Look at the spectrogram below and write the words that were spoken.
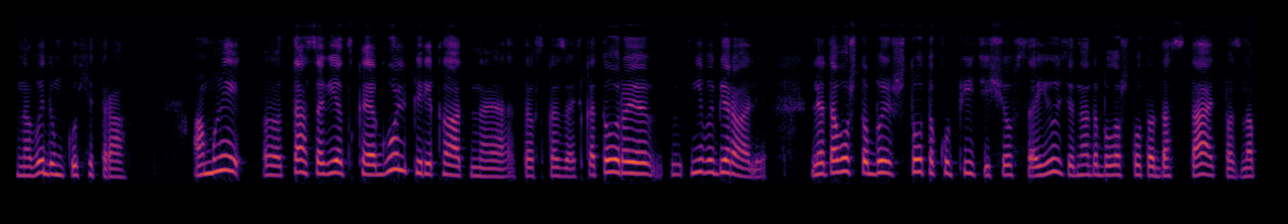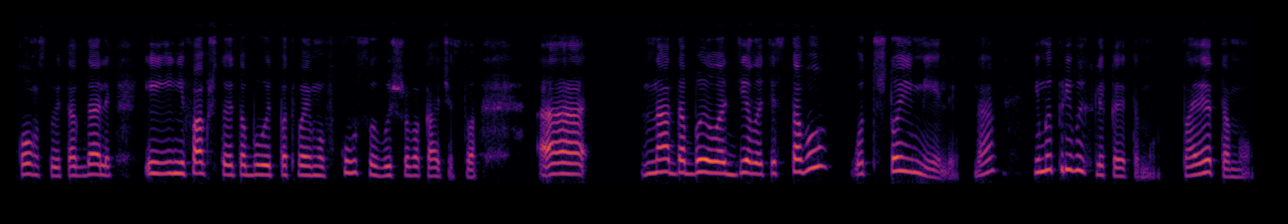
на выдумку хитра. А мы, э, та советская голь перекатная, так сказать, которую не выбирали. Для того, чтобы что-то купить еще в Союзе, надо было что-то достать по знакомству и так далее. И и не факт, что это будет по твоему вкусу высшего качества. А, надо было делать из того, вот что имели, да, и мы привыкли к этому. Поэтому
